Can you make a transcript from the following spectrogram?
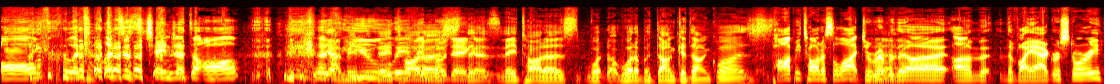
All let's, let's just change that to all because I mean, you they live taught in us. Bodegas. they taught us what what a badunkadunk was. Poppy taught us a lot. Do you remember the uh, um the Viagra story?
